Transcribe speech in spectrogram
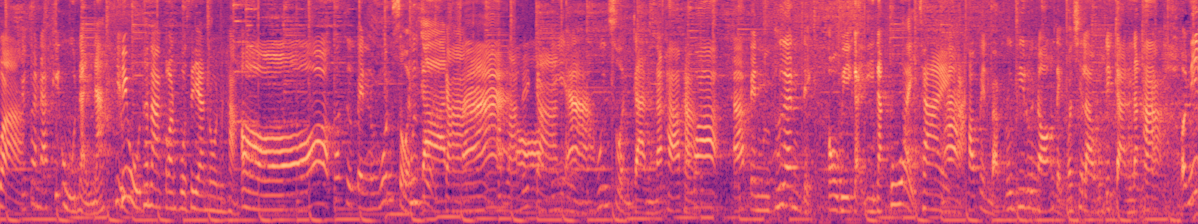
กว่า เดี๋ยวก่อนนะพี่อู๋ไหนนะพี่อู๋ธนากรโปสยานนท์ค่ะ อ๋อ ก็คือเป็นหุ้นส่วนหุ้นส่กัวนนกันนะทำร้านด้วยกัน อ๋ออะหุ้นส่วนกันนะคะ เพค่ะราะว่าอะเป็นเพื่อนเด็กโอวีกับอีนักกล้วยใช่ค่ะ อะเขาเป็นแบบรุ่นพี่รุ่นน้องเด็กวชิราวุธด้วยกันนะคะค่ะอ๋อนี่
